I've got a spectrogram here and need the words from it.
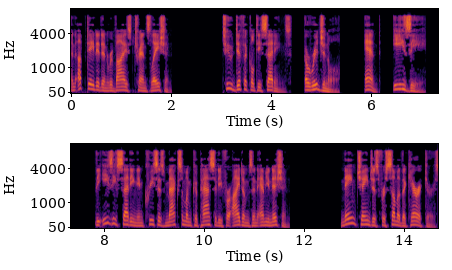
An updated and revised translation. Two difficulty settings, original and easy. The easy setting increases maximum capacity for items and ammunition. Name changes for some of the characters.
